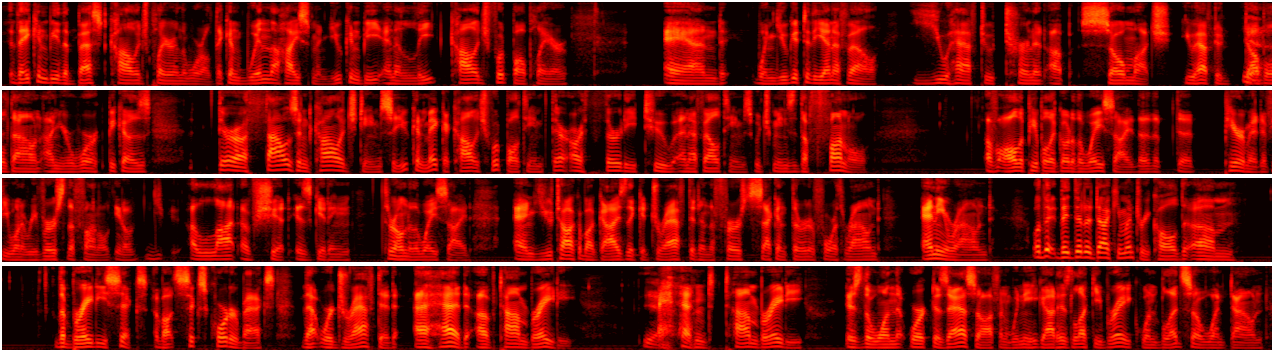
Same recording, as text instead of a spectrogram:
they can be the best college player in the world. They can win the Heisman. You can be an elite college football player, and when you get to the NFL, you have to turn it up so much. You have to Yeah. double down on your work because there are a thousand college teams, so you can make a college football team. There are 32 NFL teams, which means the funnel of all the people that go to the wayside, the the, the pyramid, if you want to reverse the funnel, you know, a lot of shit is getting thrown to the wayside. And you talk about guys that get drafted in the first, second, third, or fourth round, any round. Well, they, they did a documentary called um, The Brady Six about six quarterbacks that were drafted ahead of Tom Brady. yeah, And Tom Brady is the one that worked his ass off. And when he got his lucky break, when Bledsoe went down,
